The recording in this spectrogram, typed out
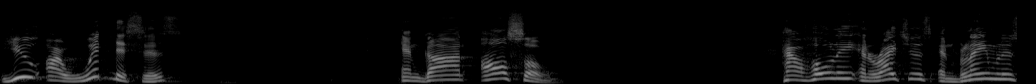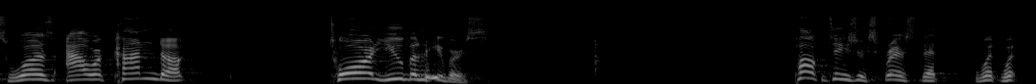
you are witnesses, and God also. How holy and righteous and blameless was our conduct toward you believers. Paul continues to express that what, what,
